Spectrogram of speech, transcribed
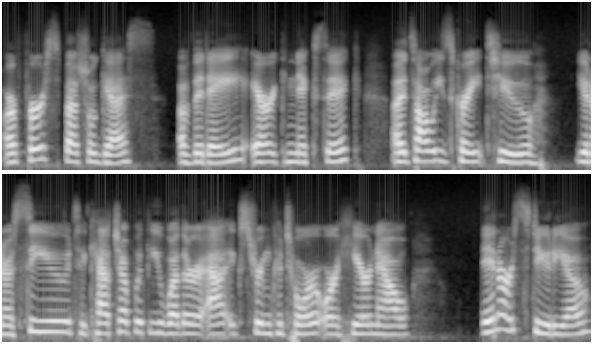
our first special guest of the day, Eric Nicksick. Uh, it's always great to, you know, see you, to catch up with you, whether at Xtreme Couture or here now in our studio.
